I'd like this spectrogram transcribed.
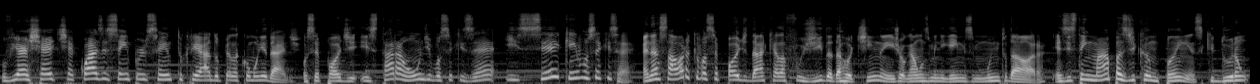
O VRChat é quase 100% criado pela comunidade. Você pode estar aonde você quiser e ser quem você quiser. É nessa hora que você pode dar aquela fugida da rotina e jogar uns minigames muito da hora. Existem mapas de campanhas que duram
